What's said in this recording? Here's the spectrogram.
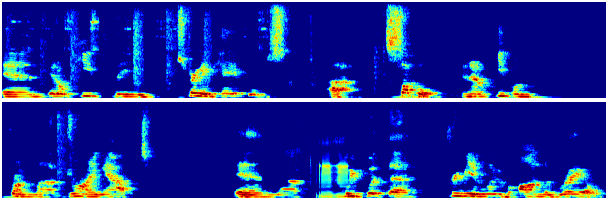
and it'll keep the string and cables uh, supple and it'll keep them from uh, drying out and uh, hmm we put that premium lube on the rail.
